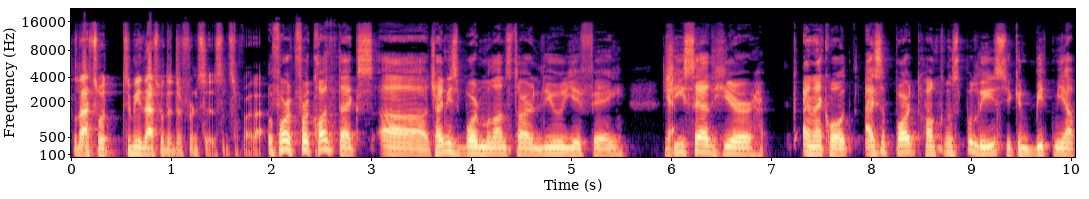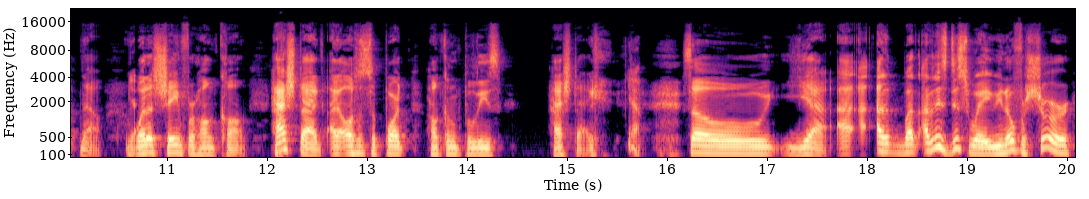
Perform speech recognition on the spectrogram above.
So that's what to me that's what the difference is and stuff like that. For for context, uh, Chinese-born Mulan star Liu Yifei, she said here, and I quote: "I support Hong Kong's police. You can beat me up now. Yeah. What a shame for Hong Kong." Hashtag I also support Hong Kong police. Hashtag. Yeah. So yeah, I, I, but at least this way, we know for sure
